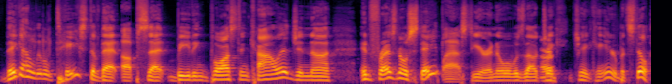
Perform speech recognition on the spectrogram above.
they got a little taste of that upset beating Boston College and uh, in Fresno State last year. I know it was without Jake, Jake Haener, but still,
